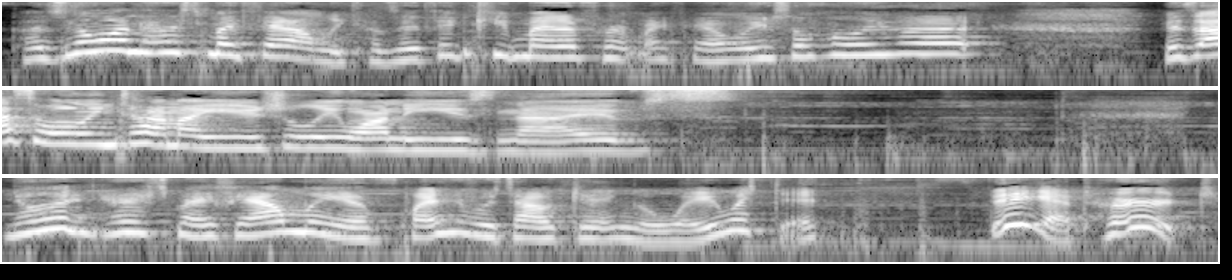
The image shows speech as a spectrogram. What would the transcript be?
Because no one hurts my family, because I think he might have hurt my family or something like that. Because that's the only time I usually want to use knives. No one hurts my family and friends without getting away with it. They get hurt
